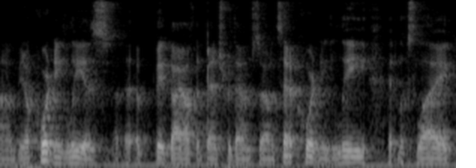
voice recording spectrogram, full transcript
um, you know Courtney Lee is a, a, big guy off the bench for them. So instead of Courtney Lee, it looks like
